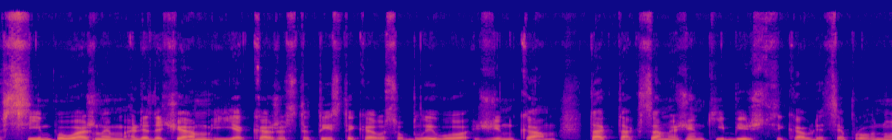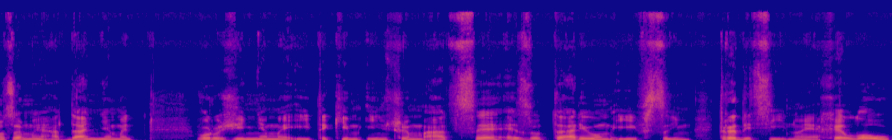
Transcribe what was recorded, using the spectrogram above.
всім поважним глядачам, і як каже статистика, особливо жінкам. Так, так, саме жінки більш цікавляться прогнозами, гаданнями, ворожіннями і таким іншим. А це езотаріум і всім традиційне хеллоу.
